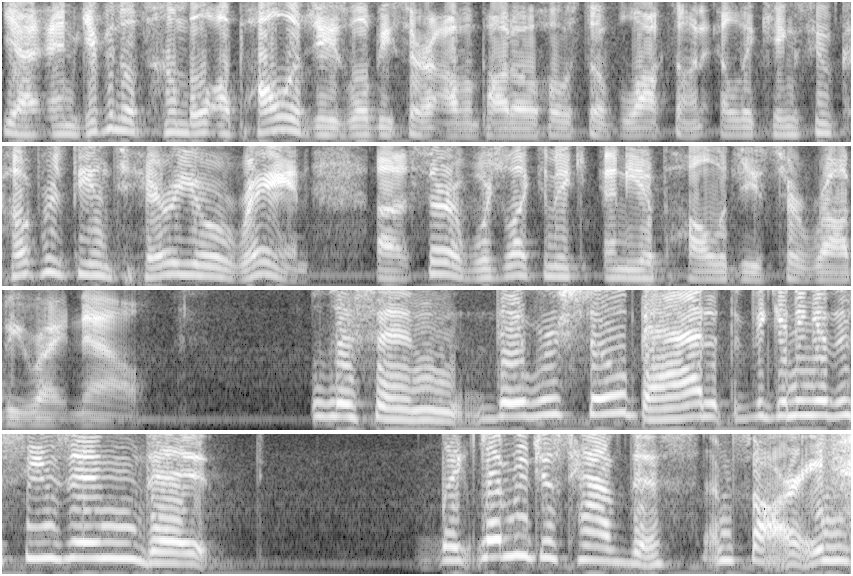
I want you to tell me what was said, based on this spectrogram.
Yeah, and giving those humble apologies will be Sarah Avampato, host of Locked on LA Kings, who covers the Ontario Reign. Uh, Sarah, would you like to make any apologies to Robbie right now? Listen, they were so bad at the beginning of the season that, like, let me just have this. I'm sorry.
